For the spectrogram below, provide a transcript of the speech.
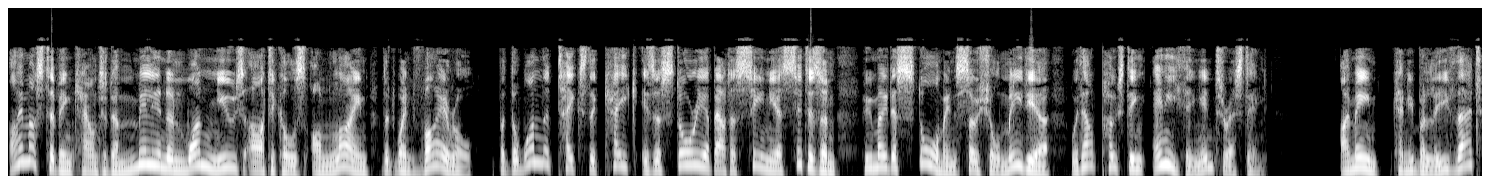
I must have encountered a million and one news articles online that went viral but the one that takes the cake is a story about a senior citizen who made a storm in social media without posting anything interesting. I mean, can you believe that?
